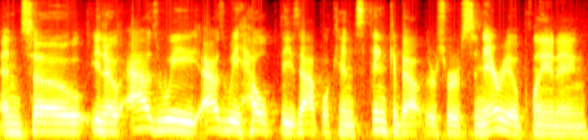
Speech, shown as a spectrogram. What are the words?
And so, you know, as we as we help these applicants think about their sort of scenario planning,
